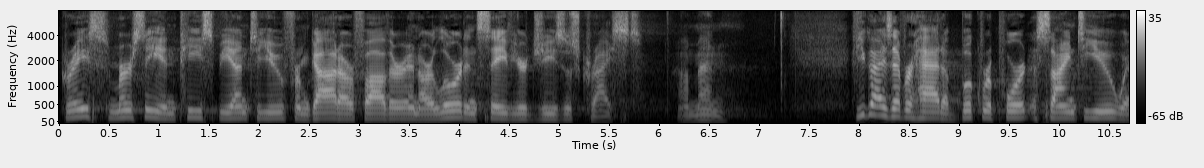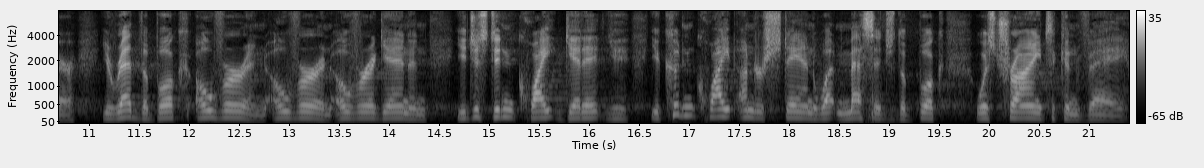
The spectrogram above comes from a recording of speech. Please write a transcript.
Grace, mercy, and peace be unto you from God our Father and our Lord and Savior Jesus Christ. Amen. Have you guys ever had a book report assigned to you where you read the book over and over and over again and you just didn't quite get it? You, you couldn't quite understand what message the book was trying to convey.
